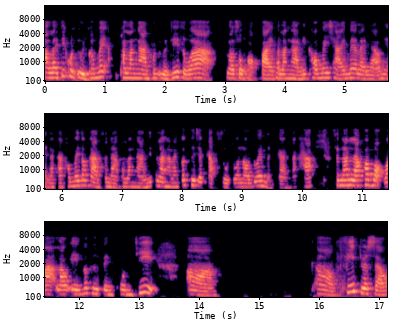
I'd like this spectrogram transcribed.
อะไรที่คนอื่นเขาไม่พลังงานคนอื่นที่ถือว่าเราส่งออกไปพลังงานนี้เขาไม่ใช้ไม่อะไรแล้วเนี่ยนะคะเขาไม่ต้องการสนามพลังงานนี้พลังงานนั้นก็คือจะกลับสู่ตัวเราด้วยเหมือนกันนะคะ ฉะนั้นแล้วเขาบอกว่าเราเองก็คือเป็นคนที่ feed yourself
